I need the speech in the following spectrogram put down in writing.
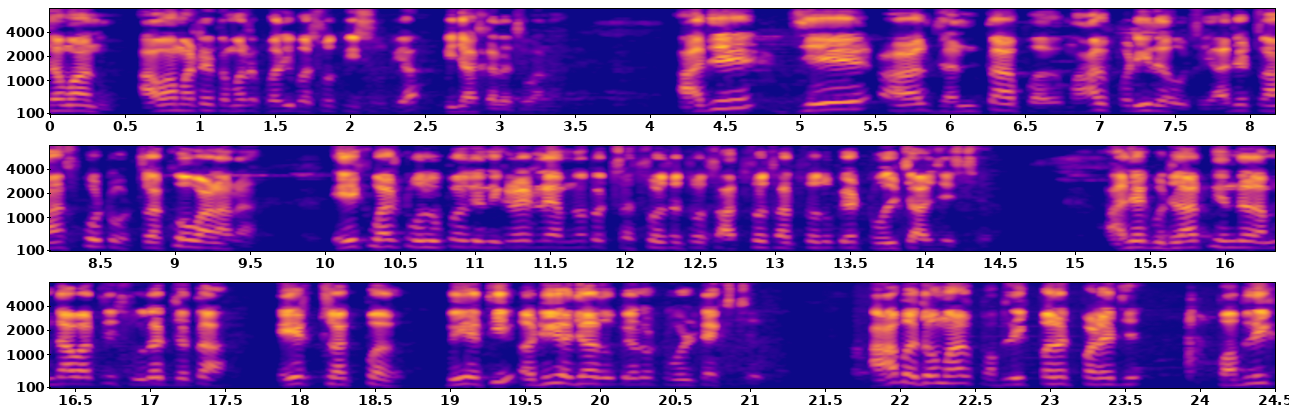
જવાનું, આવવા માટે તમારે ફરી બસો ત્રીસ રૂપિયા બીજા ખર્ચવાના આજે જે આ જનતા પર માલ પડી રહ્યો છે, આજે ટ્રાન્સપોર્ટો ટ્રકો વાળાના, એક વાર ટોલ ઉપર નીકળે એટલે એમનો તો છસો છસો, સાતસો સાતસો રૂપિયા ટોલ ચાર્જિસ છે. આજે ગુજરાતની અંદર અમદાવાદથી સુરત જતા એક ટ્રક પર બેથી અઢી હજાર રૂપિયાનો ટોલ ટેક્સ છે. આ બધો માલ પબ્લિક પર જ પડે છે. પબ્લિક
